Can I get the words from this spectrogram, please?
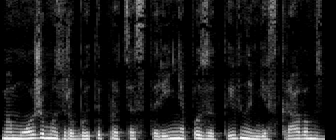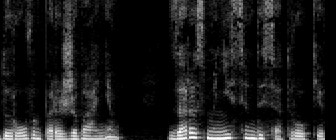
ми можемо зробити процес старіння позитивним, яскравим, здоровим переживанням. Зараз мені 70 років,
